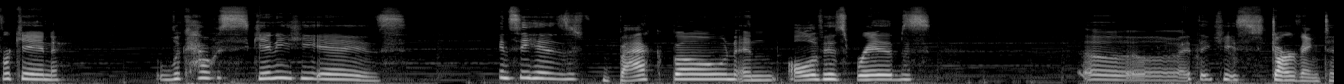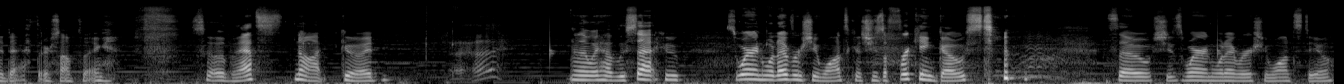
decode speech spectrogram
Freaking Look how skinny he is. You can see his backbone and all of his ribs. Uh, I think he's starving to death or something. So that's not good. Uh-huh. And then we have Lucette, who's wearing whatever she wants because she's a freaking ghost. so she's wearing whatever she wants to.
